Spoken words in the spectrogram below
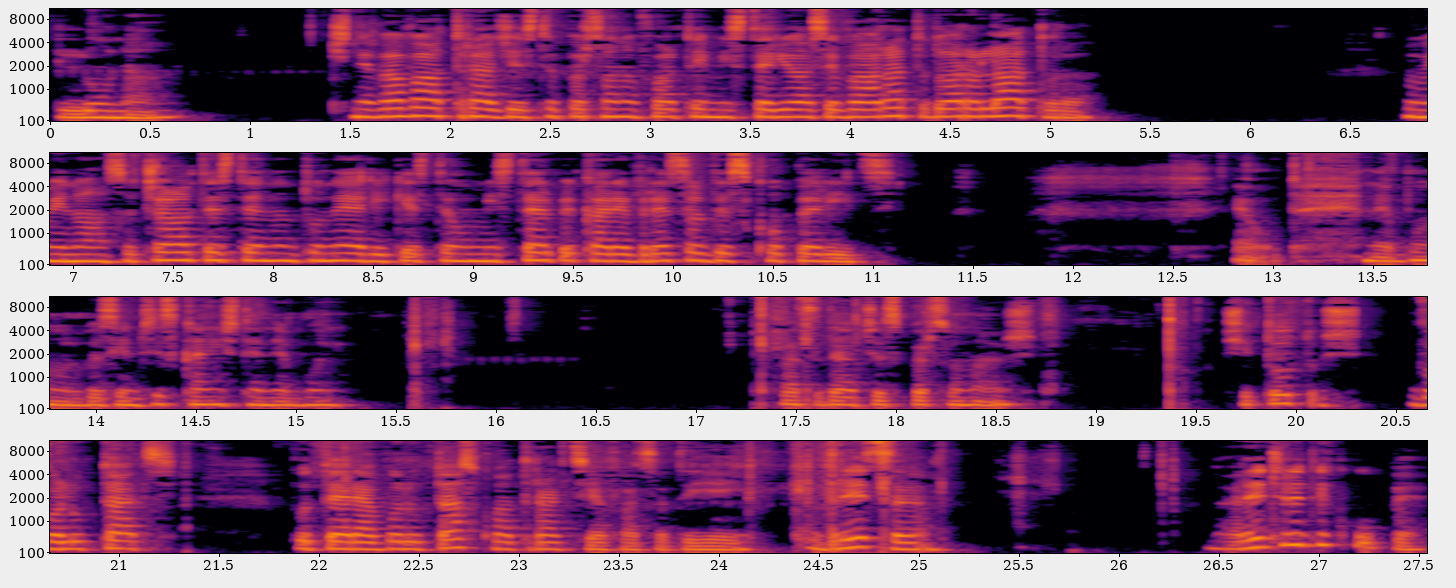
Luna. Cineva va atrage, este o persoană foarte misterioasă, vă arată doar o latură luminoasă, cealaltă este în întuneric, este un mister pe care vreți să-l descoperiți. Ia uite, nebunul, vă simțiți ca niște nebuni față de acest personaj. Și totuși, vă luptați puterea, vă luptați cu atracția față de ei. Vreți să... Regele de cupe,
